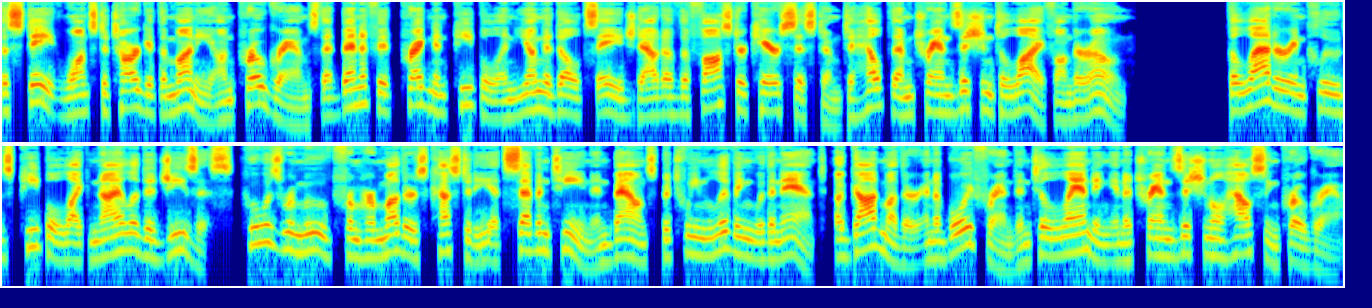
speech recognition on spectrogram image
The state wants to target the money on programs that benefit pregnant people and young adults aged out of the foster care system to help them transition to life on their own. The latter includes people like Nyla de Jesus, who was removed from her mother's custody at 17 and bounced between living with an aunt, a godmother, and a boyfriend until landing in a transitional housing program.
